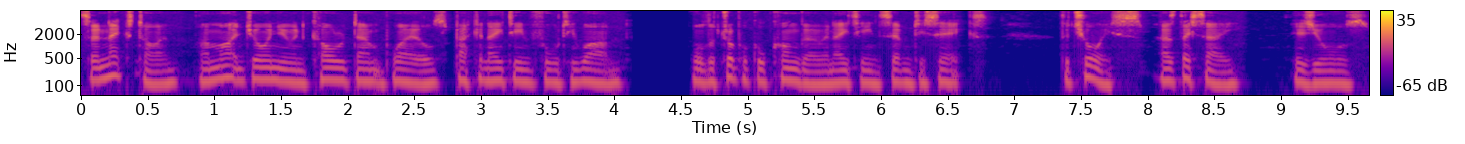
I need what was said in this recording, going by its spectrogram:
So next time, I might join you in cold, damp Wales back in 1841 or the tropical Congo in 1876. The choice, as they say, is yours.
